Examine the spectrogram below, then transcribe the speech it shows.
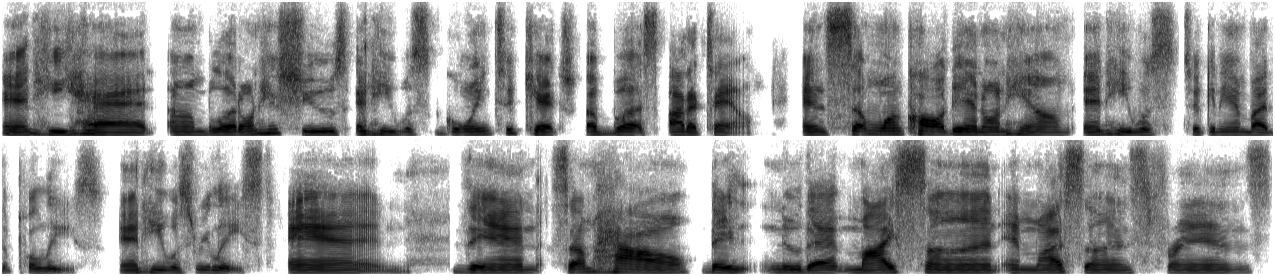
and he had um, blood on his shoes and he was going to catch a bus out of town and someone called in on him and he was taken in by the police and he was released. And then somehow they knew that my son and my son's friends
